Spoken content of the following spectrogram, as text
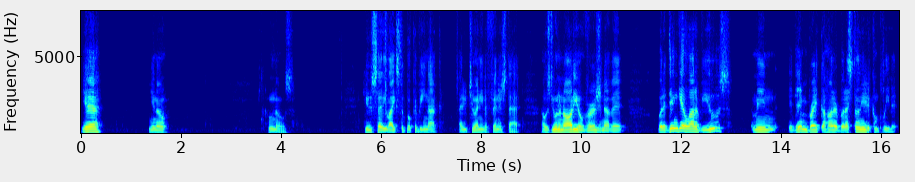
yeah, you know, who knows? Hugh said he likes the Book of Enoch. I do too. I need to finish that. I was doing an audio version of it, but it didn't get a lot of views. I mean, it didn't break 100, but I still need to complete it.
